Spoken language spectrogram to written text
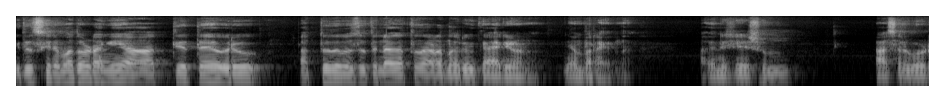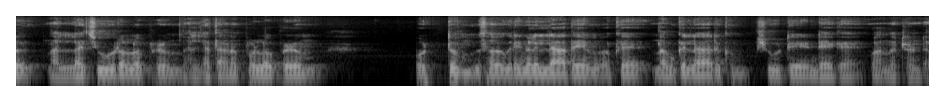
ഇത് സിനിമ തുടങ്ങി ആദ്യത്തെ ഒരു പത്ത് ദിവസത്തിനകത്ത് നടന്ന ഒരു കാര്യമാണ് ഞാൻ പറയുന്നത്. അതിനുശേഷം കാസർഗോഡ് നല്ല ചൂടുള്ളപ്പോഴും നല്ല തണുപ്പുള്ളപ്പോഴും ഒട്ടും സൗകര്യങ്ങളില്ലാതെയും ഒക്കെ നമുക്കെല്ലാവർക്കും ഷൂട്ട് ചെയ്യേണ്ടിയൊക്കെ വന്നിട്ടുണ്ട്.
